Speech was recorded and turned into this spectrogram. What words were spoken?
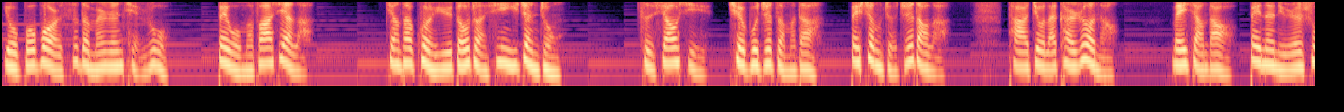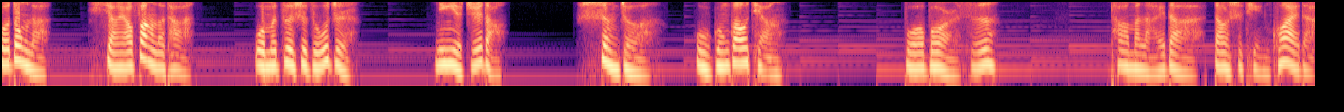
有博博尔斯的门人潜入，被我们发现了，将他困于斗转星移阵中。此消息却不知怎么的被圣者知道了，他就来看热闹，没想到被那女人说动了，想要放了他。我们自是阻止。您也知道，圣者武功高强。博博尔斯，他们来的倒是挺快的。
